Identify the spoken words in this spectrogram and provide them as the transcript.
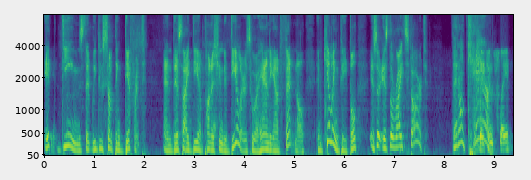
it deems that we do something different. And this idea of punishing the dealers who are handing out fentanyl and killing people is is the right start. They don't care. They conflate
